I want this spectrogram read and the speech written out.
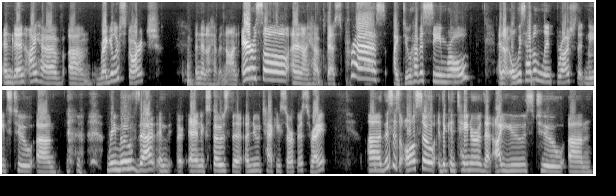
And then I have um, regular starch. And then I have a non-aerosol and I have best press. I do have a seam roll. And I always have a lint brush that needs to um, remove that and, and expose the, a new tacky surface, right? Uh, this is also the container that I use to um,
